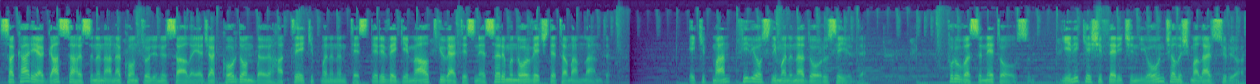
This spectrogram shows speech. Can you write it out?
Sakarya gaz sahasının ana kontrolünü sağlayacak kordon bağı hattı ekipmanının testleri ve gemi alt güvertesine sarımı Norveç'te tamamlandı. Ekipman, Filyos limanına doğru seyirde. Pruvası net olsun. Yeni keşifler için yoğun çalışmalar sürüyor.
